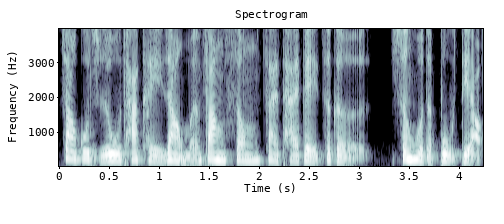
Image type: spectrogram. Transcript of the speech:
照顾植物，它可以让我们放松在台北这个。生活的步调，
